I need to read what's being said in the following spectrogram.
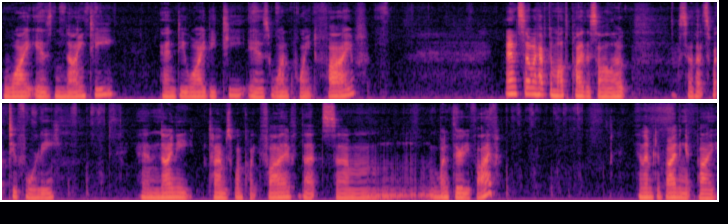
y is 90 and dy dt is 1.5 and so I have to multiply this all out. So that's what 240 and 90 times 1.5 that's um, 135 and I'm dividing it by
